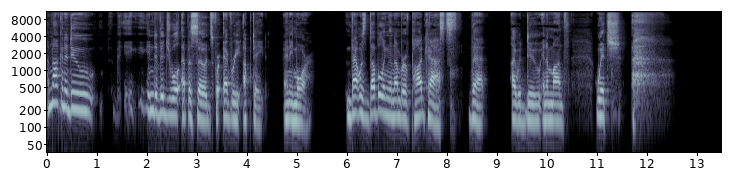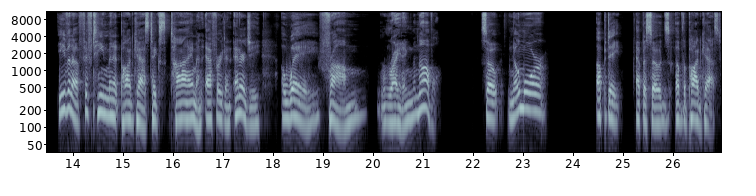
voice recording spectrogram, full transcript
I'm not going to do individual episodes for every update anymore. That was doubling the number of podcasts that I would do in a month, which even a 15 minute podcast takes time and effort and energy away from writing the novel. So, no more update episodes of the podcast.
